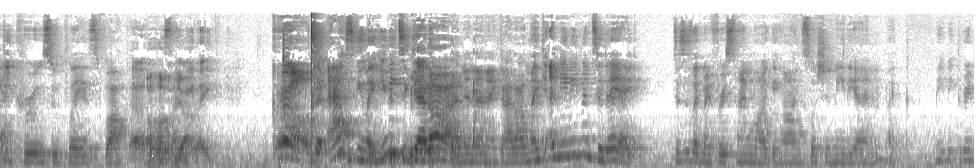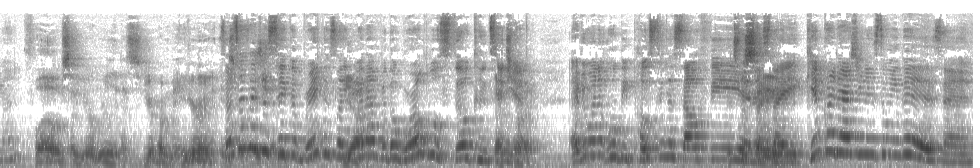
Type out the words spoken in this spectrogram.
Jackie Cruz, who plays Flaca." Uh-huh, yeah. me like, "Girl, they're asking like, you need to get on," and then I got on. Like, I mean, even today, I this is like my first time logging on social media in like maybe three months. Whoa, so you're really that's you're a major. Sometimes I just take a break. It's like Yeah. whatever. The world will still continue. That's right. Everyone will be posting a selfie, It's and it's like Kim Kardashian is doing this, and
